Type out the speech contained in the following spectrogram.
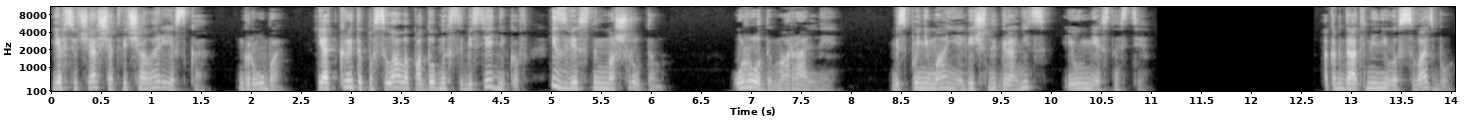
Я все чаще отвечала резко, грубо и открыто посылала подобных собеседников известным маршрутом. Уроды моральные, без понимания личных границ и уместности. А когда отменила свадьбу,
